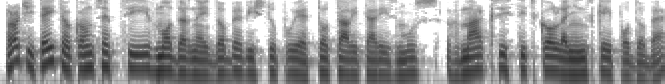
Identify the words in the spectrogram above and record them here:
Proti tejto koncepcii v modernej dobe vystupuje totalitarizmus v marxisticko-leninskej podobe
